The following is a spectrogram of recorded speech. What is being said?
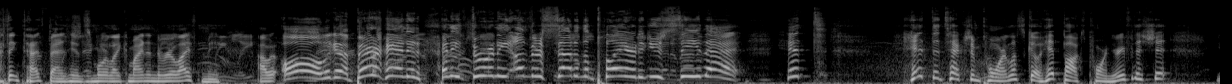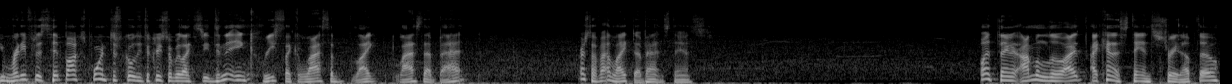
I think that bat stance is more like mine in the real life me. I would. Oh, look at that barehanded, and he threw on the other side of the player. Did you see that? Hit, hit detection porn. Let's go. Hitbox porn. You ready for this shit? You ready for this hitbox porn? Difficulty decrease. So we like. See, didn't it increase like last like last at bat? First off, I like that bat stance. One thing, I'm a little. I I kind of stand straight up though.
